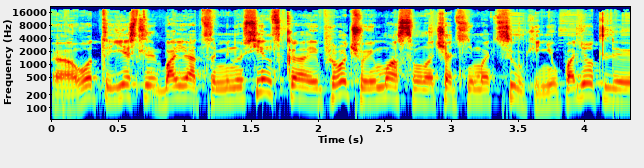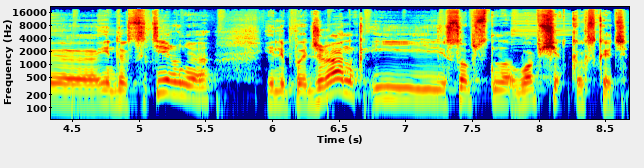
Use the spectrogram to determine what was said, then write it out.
Э, вот если бояться Минусинска и прочего, и массово начать снимать ссылки, не упадет ли индекс цитирования или PageRank? И, собственно, вообще, как сказать,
